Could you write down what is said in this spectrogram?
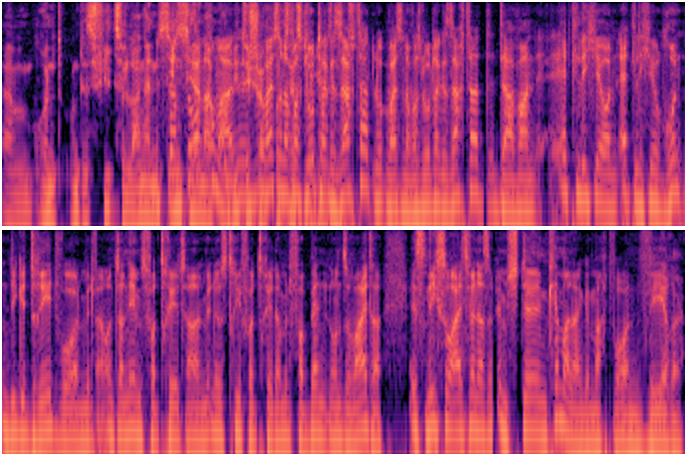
ähm, und, und es viel zu lange ein interner so? mal, politischer weißt Prozess du noch, was Lothar gesagt hat? Weißt du noch, was Lothar gesagt hat? Da waren etliche und etliche Runden, die gedreht wurden mit Unternehmensvertretern, mit Industrievertretern, mit Verbänden und so weiter. Ist nicht so, als wenn das im stillen Kämmerlein gemacht worden wäre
